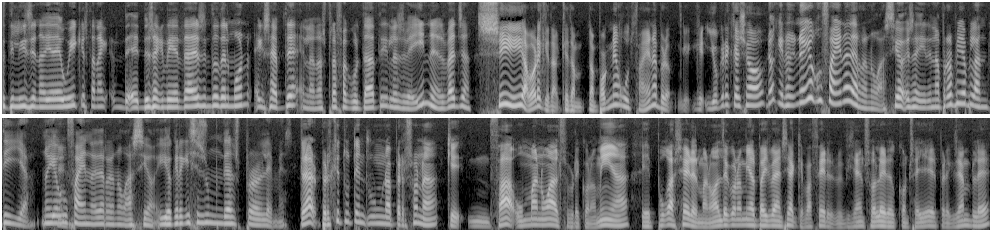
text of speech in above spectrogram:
s'utilitzen a dia d'avui que estan ac- de- desacreditades en tot el món, excepte en la nostra facultat i les veïnes, vaja. Sí, a veure, que, que tam tampoc n'hi ha hagut faena, però que, que jo crec que això... No, que no, no hi ha hagut feina de renovació, és a dir, en la pròpia plantilla no hi ha Sí. hagut feina de renovació, i jo crec que això és un dels problemes. Clar, però és que tu tens una persona que mm, fa un manual sobre economia, eh, puga ser el manual d'economia al País Valencià que va fer Vicent Soler, el conseller, per exemple,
